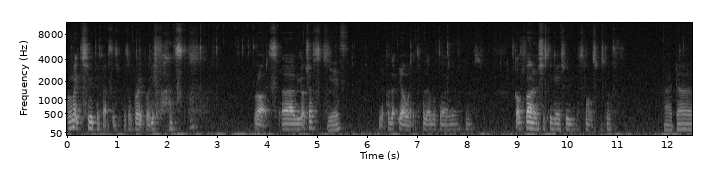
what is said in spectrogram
I'm gonna make two pickaxes because they break really fast. right. Uh, you got chest? Yes. Yeah. Put it. Yeah. Wait. Let's put it above there. Yeah. Nice. It's got a furnace just in case we smelt some stuff. Uh.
